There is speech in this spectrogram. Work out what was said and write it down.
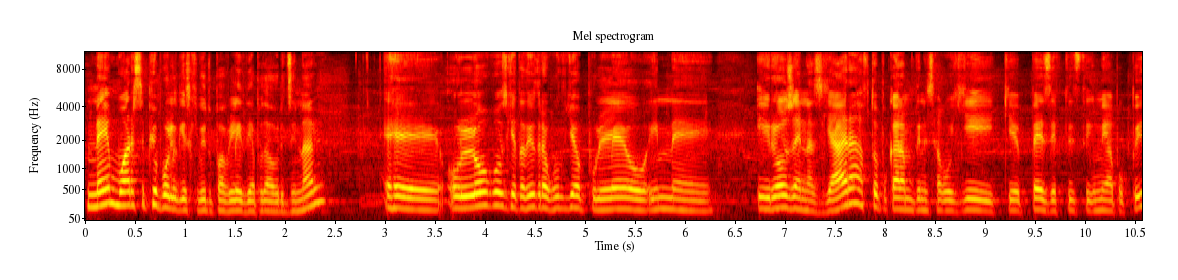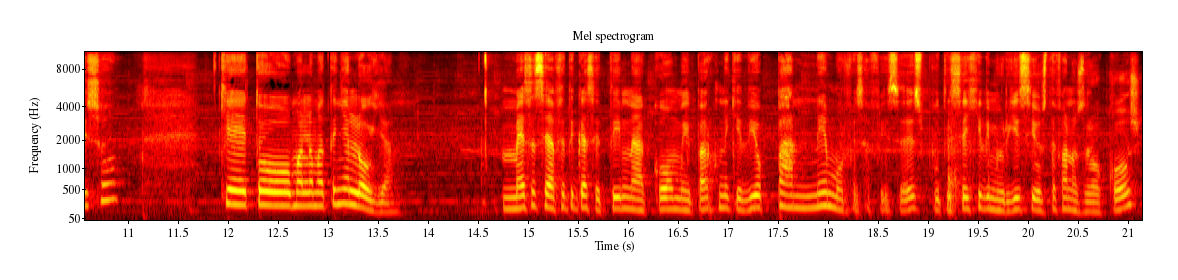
Ναι, μου άρεσε πιο πολύ η διασκευή του Παυλίδη από τα original. Ε, ο λόγος για τα δύο τραγούδια που λέω είναι η Ρόζα Εναζιάρα, αυτό που κάναμε την εισαγωγή και παίζει αυτή τη στιγμή από πίσω και το Μαλαματίνια Λόγια. Μέσα σε αυτή την κασετίνα ακόμη υπάρχουν και δύο πανέμορφες αφήσει που τις έχει δημιουργήσει ο Στέφανος Ρόκος,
